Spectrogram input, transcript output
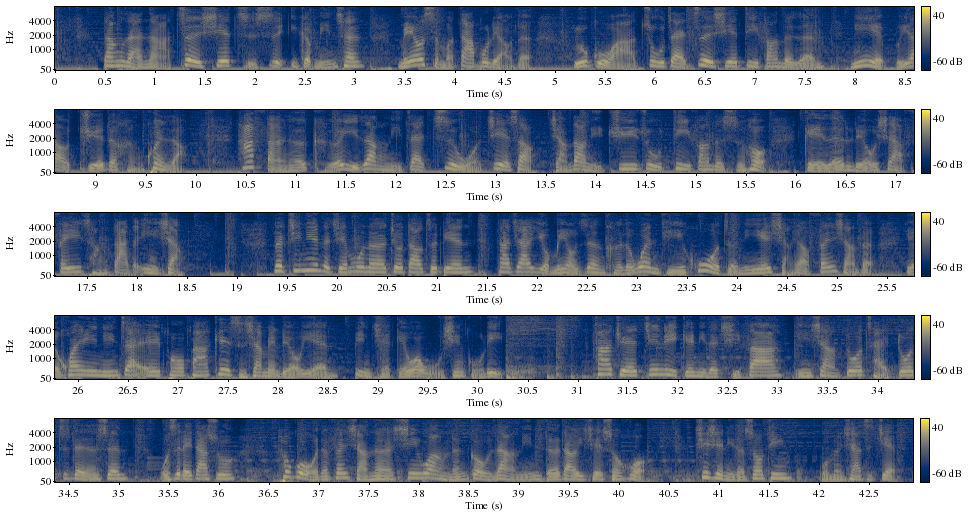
当然啦，这些只是一个名称，没有什么大不了的。如果啊住在这些地方的人，你也不要觉得很困扰。它反而可以让你在自我介绍讲到你居住地方的时候，给人留下非常大的印象。那今天的节目呢，就到这边。大家有没有任何的问题，或者你也想要分享的，也欢迎您在 Apple Podcast 下面留言，并且给我五星鼓励。发掘经历给你的启发，影响多彩多姿的人生。我是雷大叔。透过我的分享呢，希望能够让您得到一些收获。谢谢你的收听，我们下次见。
